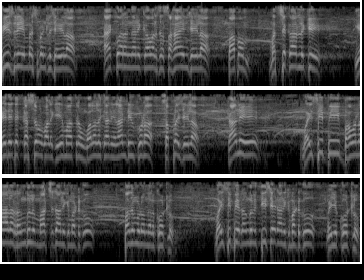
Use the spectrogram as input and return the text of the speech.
ఫీజు రీఎంబర్స్మెంట్లు చేయాలా ఆక్వా రంగానికి కావాల్సిన సహాయం చేయాలా. పాపం మత్స్యకారులకి ఏదైతే కష్టమో వాళ్ళకి ఏమాత్రం వలలు కానీ ఇలాంటివి కూడా సప్లై చేయాల. కానీ వైసీపీ భవనాల రంగులు మార్చడానికి మటుకు పదమూడు వందల కోట్లు. వైసీపీ రంగులు తీసేయడానికి మటుకు వెయ్యి కోట్లు.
